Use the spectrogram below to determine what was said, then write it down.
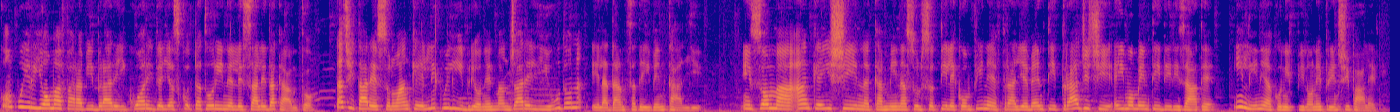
con cui Ryoma farà vibrare i cuori degli ascoltatori nelle sale da canto. Da citare sono anche l'equilibrio nel mangiare gli udon e la danza dei ventagli. Insomma, anche Ishin cammina sul sottile confine fra gli eventi tragici e i momenti di risate, in linea con il filone principale.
